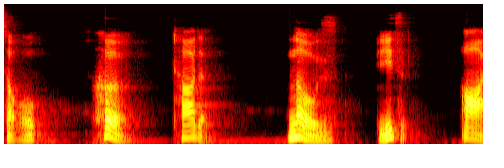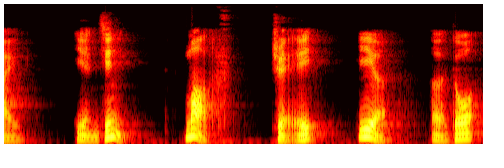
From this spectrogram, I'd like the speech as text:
手 Her 他的 Nose 鼻子 Eye 眼睛 Mouth 嘴，ear，耳朵。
